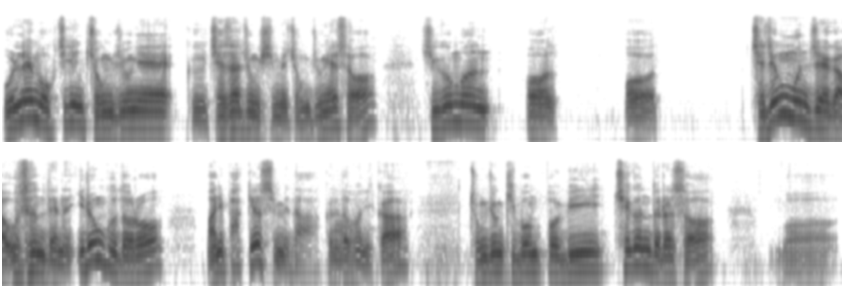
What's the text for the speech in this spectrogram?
원래 목적인 종중의 그 제사 중심의 종중에서 지금은 어, 어, 재정 문제가 우선되는 이런 구도로 많이 바뀌었습니다. 그러다 보니까 종중 기본법이 최근 들어서 뭐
